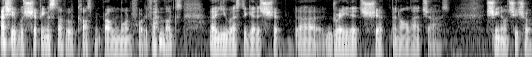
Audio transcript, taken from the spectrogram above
actually with shipping and stuff it would cost me probably more than 45 bucks uh, US to get it shipped uh, graded shipped and all that jazz Shino Chicho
